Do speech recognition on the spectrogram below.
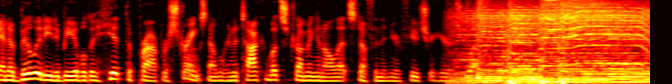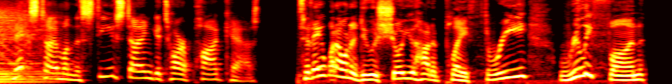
an ability to be able to hit the proper strings. Now we're going to talk about strumming and all that stuff in the near future here as well. Next time on the Steve Stine Guitar Podcast, Today, what I want to do is show you how to play three really fun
